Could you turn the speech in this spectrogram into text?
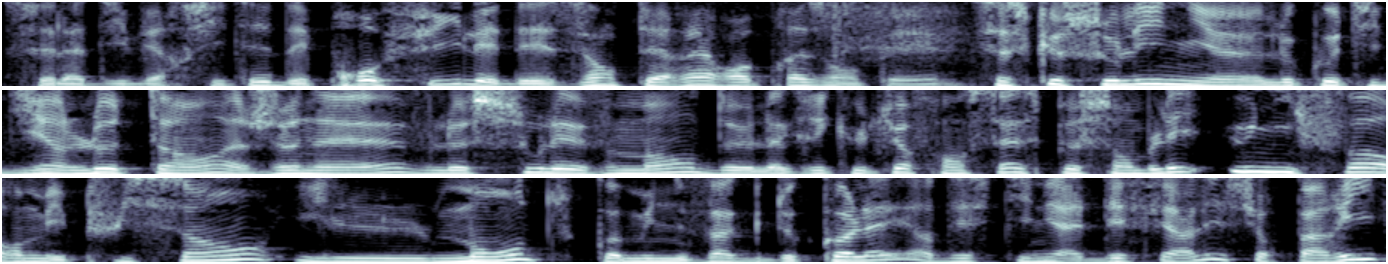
c'est la diversité des profils et des intérêts représentés. C'est ce que souligne le quotidien Le Temps à Genève. Le soulèvement de l'agriculture française peut sembler uniforme et puissant. Il monte comme une vague de colère destinée à déferler sur Paris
